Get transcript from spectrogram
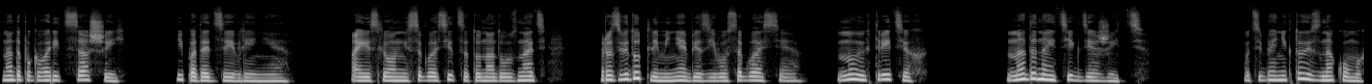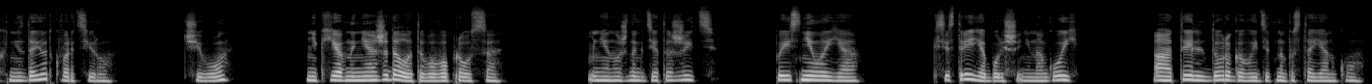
Надо поговорить с Сашей и подать заявление. А если он не согласится, то надо узнать, разведут ли меня без его согласия. Ну и в-третьих, надо найти, где жить. У тебя никто из знакомых не сдаёт квартиру? Чего? Ник явно не ожидал этого вопроса. Мне нужно где-то жить, пояснила я. К сестре я больше не ногой, а отель дорого выйдет на постоянку.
